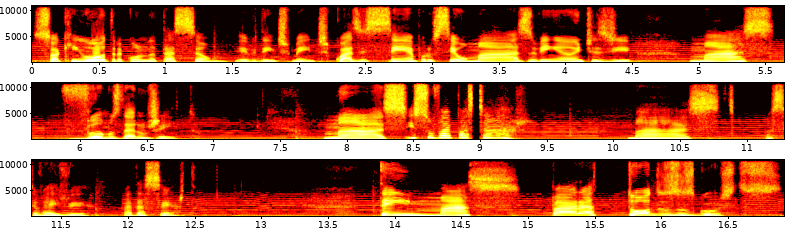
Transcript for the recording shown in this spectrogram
só que em outra conotação, evidentemente. Quase sempre o seu mas vinha antes de mas vamos dar um jeito. Mas isso vai passar. Mas você vai ver, vai dar certo tem mas para todos os gostos.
